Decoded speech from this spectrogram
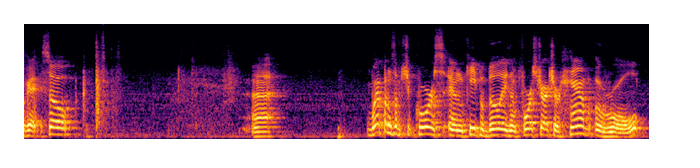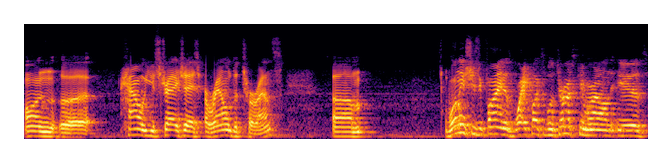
okay, so uh, weapons of course and capabilities and force structure have a role on uh, how you strategize around deterrence. Um, one issue you find is why flexible deterrence came around is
